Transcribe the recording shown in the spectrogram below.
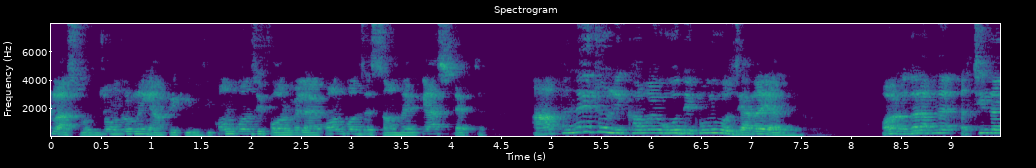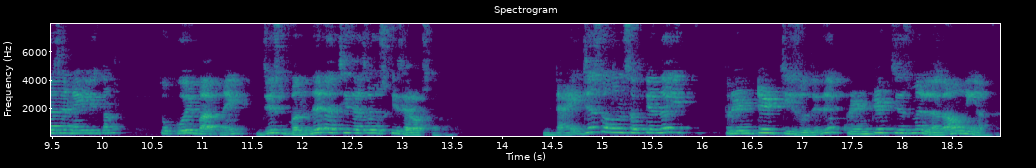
class work जो हम लोग ने यहाँ पे की हुई थी। कौन कौन सी फॉर्मूला है कौन कौन से सम है, क्या स्टेप है? आपने जो लिखा हुआ है, वो देखोगे वो ज़्यादा याद रहेगा। और अगर आपने अच्छी तरह से नहीं लिखा तो कोई बात नहीं, जिस बंदे ने अच्छी तरह से उसकी जेरोक्स करवा डाइजेस्ट और उन सब के अंदर एक प्रिंटेड चीज़ होती है प्रिंटेड चीज़ में लगाव नहीं आता।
